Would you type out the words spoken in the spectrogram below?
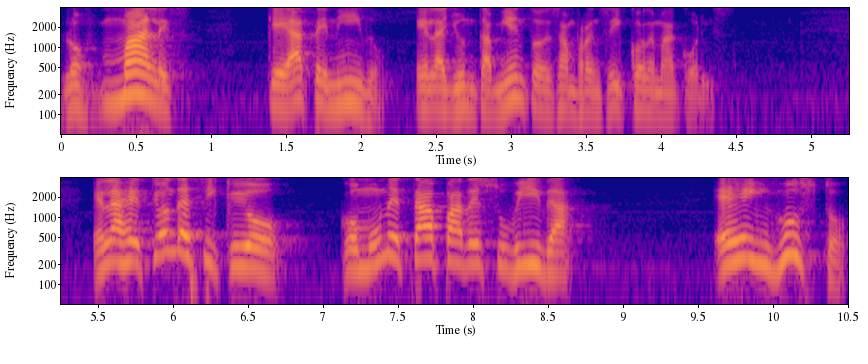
los males que ha tenido el Ayuntamiento de San Francisco de Macorís. En la gestión de Siquio, como una etapa de su vida, es injusto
